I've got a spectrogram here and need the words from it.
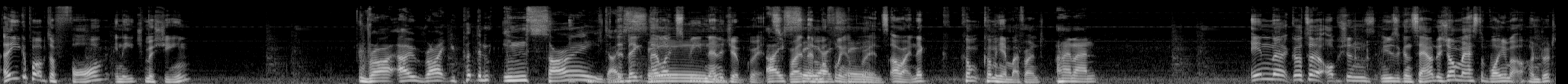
I think you can put up to four in each machine. Right. Oh, right. You put them inside. I they, see. They're like speed and energy upgrades, I right? see, they're muffling upgrades. All right, Nik, come come here, my friend. Hi, man in the, go to options, music and sound. Is your master volume at 100?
